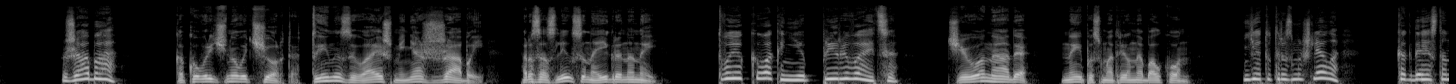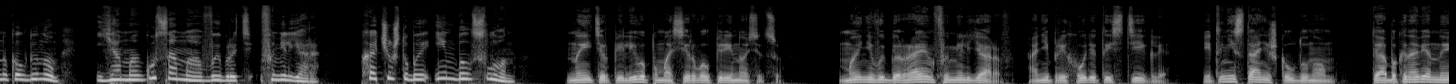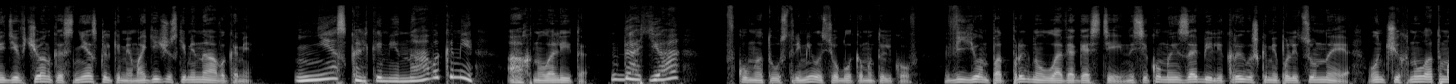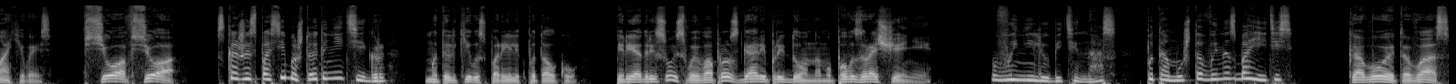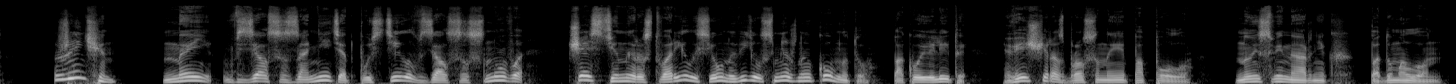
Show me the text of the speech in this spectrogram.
«Жаба!» «Какого речного черта? Ты называешь меня жабой!» Разозлился наигранно Ней. «Твое кваканье прерывается». «Чего надо?» Ней посмотрел на балкон. «Я тут размышляла, когда я стану колдуном, я могу сама выбрать фамильяра. Хочу, чтобы им был слон». Ней терпеливо помассировал переносицу. «Мы не выбираем фамильяров. Они приходят из Тигля. И ты не станешь колдуном. Ты обыкновенная девчонка с несколькими магическими навыками». «Несколькими навыками?» — ахнула Лита. «Да я...» В комнату устремилось облако мотыльков. Вион подпрыгнул, ловя гостей. Насекомые забили крылышками по лицу Нея. Он чихнул, отмахиваясь. «Все, все!» «Скажи спасибо, что это не тигр!» Мотыльки воспарили к потолку. «Переадресуй свой вопрос Гарри Придонному по возвращении». Вы не любите нас, потому что вы нас боитесь». «Кого это вас?» «Женщин». Ней взялся за нить, отпустил, взялся снова. Часть стены растворилась, и он увидел смежную комнату, покой элиты, вещи, разбросанные по полу. «Ну и свинарник», — подумал он.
